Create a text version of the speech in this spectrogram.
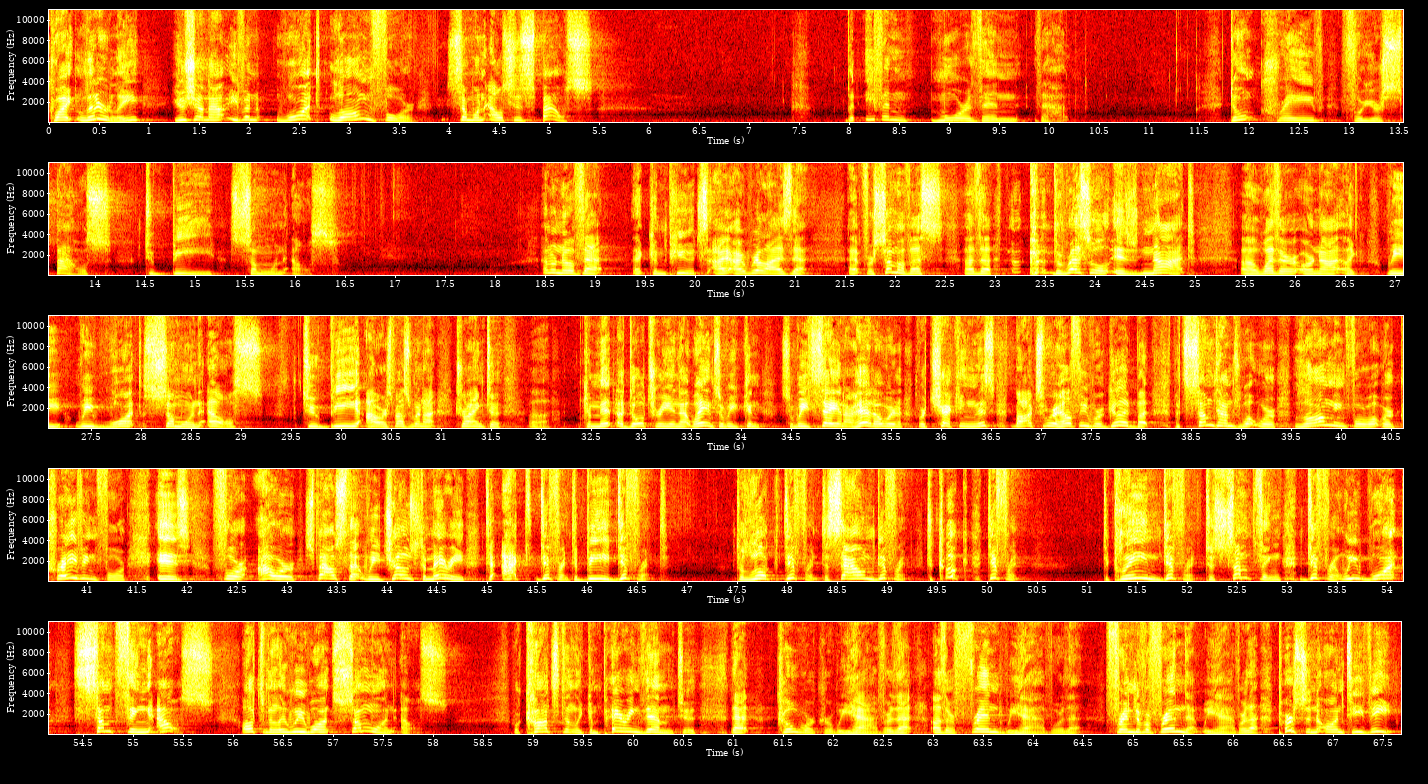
Quite literally, you shall not even want, long for someone else's spouse. But even more than that, don't crave for your spouse to be someone else. I don't know if that, that computes. I, I realize that, that for some of us, uh, the, the wrestle is not uh, whether or not like we, we want someone else to be our spouse. We're not trying to uh, commit adultery in that way. And so we can, so we say in our head, oh, we're, we're checking this box, we're healthy, we're good. But, but sometimes what we're longing for, what we're craving for, is for our spouse that we chose to marry to act different, to be different, to look different, to sound different, to cook different, to clean different, to something different. We want something else. Ultimately, we want someone else. We're constantly comparing them to that coworker we have, or that other friend we have, or that friend of a friend that we have, or that person on TV.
